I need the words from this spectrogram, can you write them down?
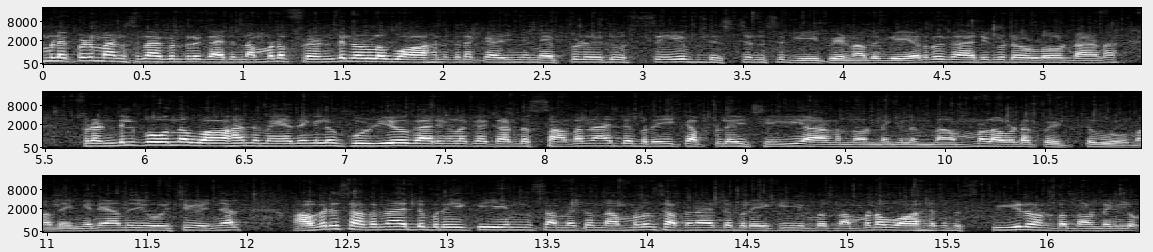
നമ്മൾ എപ്പോഴും മനസ്സിലാക്കേണ്ട ഒരു കാര്യം നമ്മുടെ ഫ്രണ്ടിലുള്ള വാഹനത്തിന് കഴിഞ്ഞും എപ്പോഴും ഒരു സേഫ് ഡിസ്റ്റൻസ് കീപ്പ് ചെയ്യണം. അത് വേറൊരു കാര്യം കൂടെ ഉള്ളതുകൊണ്ടാണ് ഫ്രണ്ടിൽ പോകുന്ന വാഹനം ഏതെങ്കിലും കുഴിയോ കാര്യങ്ങളൊക്കെ കണ്ട് സഡനായിട്ട് ബ്രേക്ക് അപ്ലൈ ചെയ്യുകയാണെന്നുണ്ടെങ്കിൽ നമ്മൾ അവിടെ പെട്ടുപോകും. അതെങ്ങനെയാണെന്ന് ചോദിച്ചു കഴിഞ്ഞാൽ അവർ സഡനായിട്ട് ബ്രേക്ക് ചെയ്യുന്ന സമയത്ത് നമ്മളും സഡനായിട്ട് ബ്രേക്ക് ചെയ്യുമ്പോൾ നമ്മുടെ വാഹനത്തിന് സ്പീഡ് ഉണ്ടെന്നുണ്ടെങ്കിൽ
